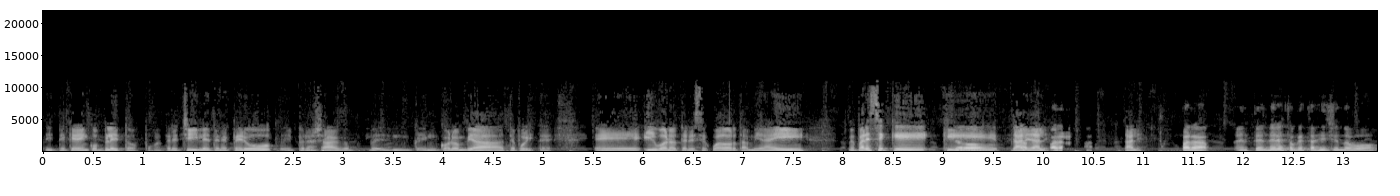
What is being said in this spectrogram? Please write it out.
y te queda incompleto, porque tenés Chile, tenés Perú, eh, pero ya en, Colombia te fuiste. Eh, y bueno, tenés Ecuador también ahí. Me parece que... dale, dale. Para, dale. Para entender esto que estás diciendo vos,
